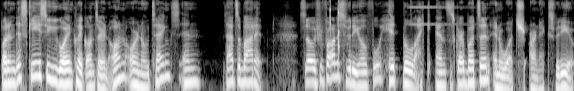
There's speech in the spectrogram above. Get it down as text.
But in this case, you can go and click on turn on or no thanks, and that's about it. So if you found this video helpful, hit the like and subscribe button and watch our next video.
